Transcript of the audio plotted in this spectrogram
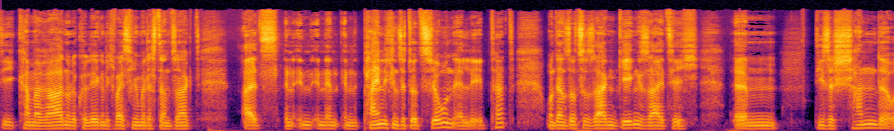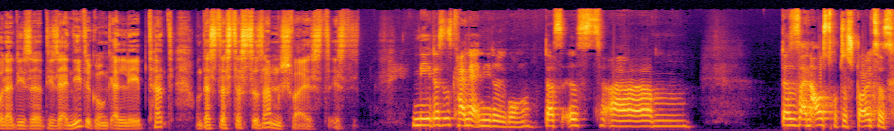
die Kameraden oder Kollegen, und ich weiß nicht, wie man das dann sagt, als in, in, in, in peinlichen Situationen erlebt hat und dann sozusagen gegenseitig ähm, diese Schande oder diese, diese Erniedrigung erlebt hat und dass das das zusammenschweißt. Ist nee, das ist keine Erniedrigung. Das ist, ähm, das ist ein Ausdruck des Stolzes,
